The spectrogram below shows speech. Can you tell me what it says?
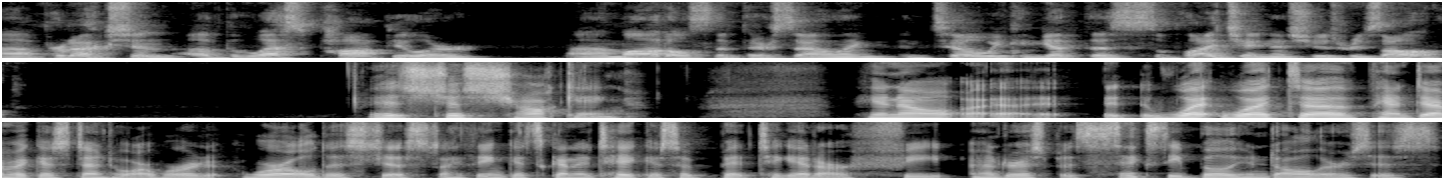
uh, production of the less popular uh, models that they're selling until we can get the supply chain issues resolved. It's just shocking. You know, what what uh, pandemic has done to our world is just i think it's going to take us a bit to get our feet under us but 60 billion dollars is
